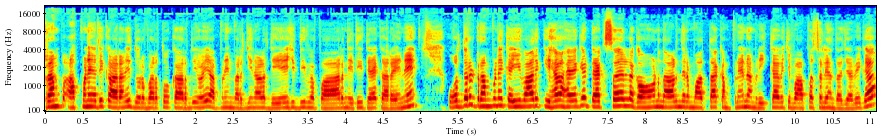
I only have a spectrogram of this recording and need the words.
ਟਰੰਪ ਆਪਣੇ ਅਧਿਕਾਰਾਂ ਦੀ ਦੁਰਵਰਤੋਂ ਕਰਦੇ ਹੋਏ ਆਪਣੀ ਮਰਜ਼ੀ ਨਾਲ ਦੇਸ਼ ਦੀ ਵਪਾਰ ਨੀਤੀ ਤੈਅ ਕਰ ਰਹੇ ਨੇ। ਉਧਰ ਟਰੰਪ ਨੇ ਕਈ ਵਾਰ ਕਿਹਾ ਹੈ ਕਿ ਟੈਕਸ ਲਗਾਉਣ ਨਾਲ ਨਿਰਮਾਤਾ ਕੰਪਨੀਆਂ ਨੂੰ ਅਮਰੀਕਾ ਵਿੱਚ ਵਾਪਸ ਲਿਆਂਦਾ ਜਾਵੇਗਾ,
